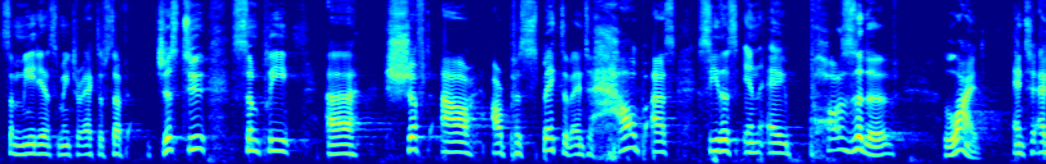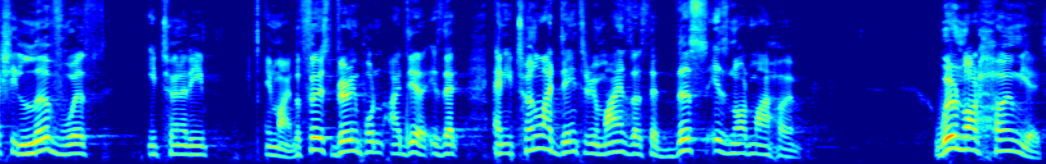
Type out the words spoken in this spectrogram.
some media and some interactive stuff just to simply uh, shift our, our perspective and to help us see this in a positive light and to actually live with eternity in mind. The first very important idea is that an eternal identity reminds us that this is not my home. We're not home yet.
